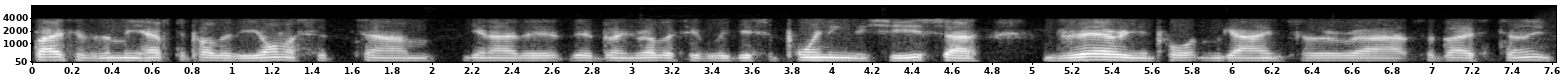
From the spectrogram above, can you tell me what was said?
both of them, you have to probably be honest that um, you know they've been relatively disappointing this year. So very important game for uh, for both teams.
